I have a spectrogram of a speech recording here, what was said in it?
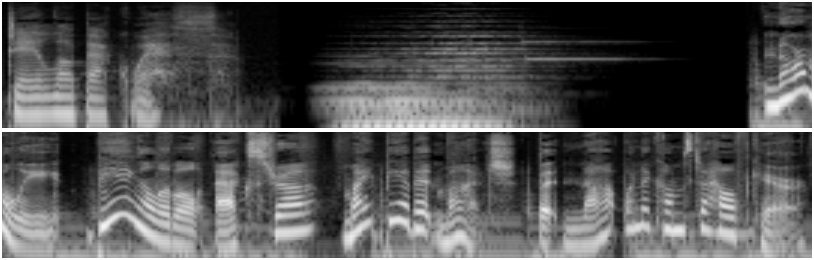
De La Beckwith. Normally, being a little extra might be a bit much, but not when it comes to healthcare.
